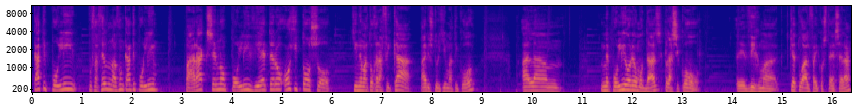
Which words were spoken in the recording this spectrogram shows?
κάτι πολύ που θα θέλουν να δουν κάτι πολύ παράξενο, πολύ ιδιαίτερο όχι τόσο κινηματογραφικά αριστουργηματικό αλλά με πολύ ωραίο μοντάζ, κλασικό ε, δείγμα και του Α24.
